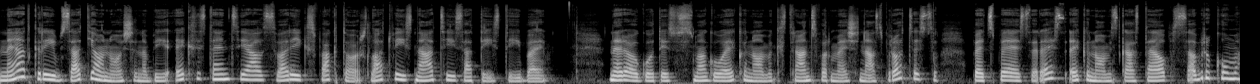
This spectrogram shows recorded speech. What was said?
Neatkarības atjaunošana bija eksistenciāli svarīgs faktors Latvijas nācijas attīstībai. Neraugoties uz smago ekonomikas transformēšanās procesu pēc PSRS ekonomiskās telpas sabrukuma,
